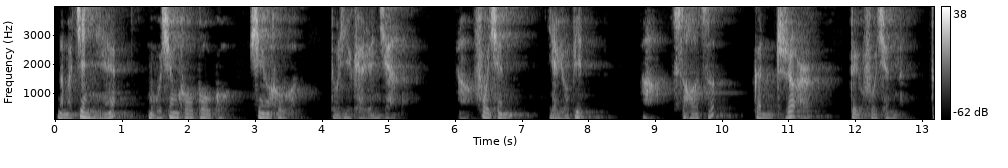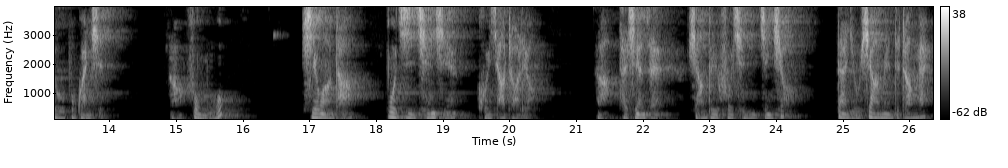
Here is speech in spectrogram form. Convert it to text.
那么近年母亲和哥哥。先后啊，都离开人间了，啊，父亲也有病，啊，嫂子跟侄儿对父亲都不关心，啊，父母希望他不计前嫌回家照料，啊，他现在想对父亲尽孝，但有下面的障碍，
